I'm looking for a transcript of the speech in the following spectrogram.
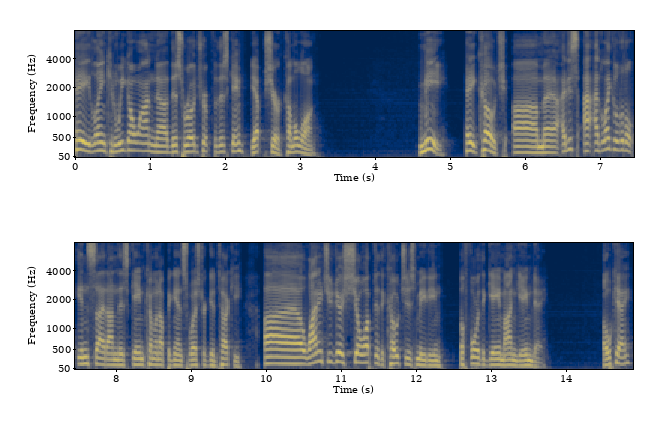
Hey, Lane, can we go on uh, this road trip for this game? Yep, sure. Come along. Me, hey, coach, um, I just I'd like a little insight on this game coming up against Western Kentucky. Uh, why don't you just show up to the coaches meeting before the game on game day? Okay.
